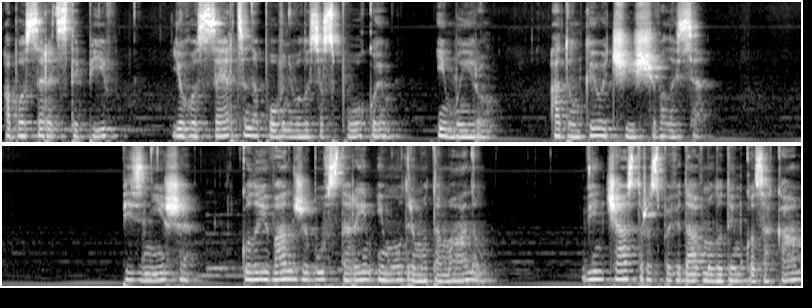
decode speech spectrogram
або серед степів, його серце наповнювалося спокоєм і миром. а думки очищувалися. Пізніше, коли Іван вже був старим і мудрим отаманом, він часто розповідав молодим козакам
